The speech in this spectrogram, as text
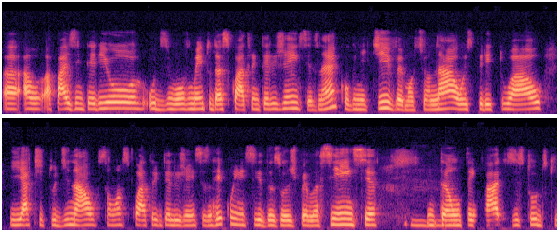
a, a, paz interior, o desenvolvimento das quatro inteligências, né? Cognitiva, emocional, espiritual e atitudinal são as quatro inteligências reconhecidas hoje pela ciência. Uhum. Então, tem vários estudos que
